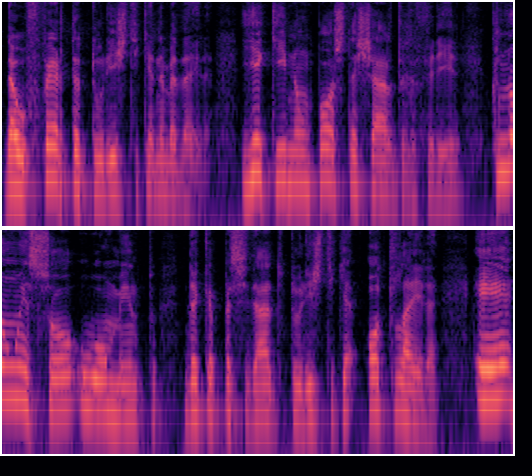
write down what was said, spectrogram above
da oferta turística na Madeira. E aqui não posso deixar de referir que não é só o aumento da capacidade turística hoteleira, é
